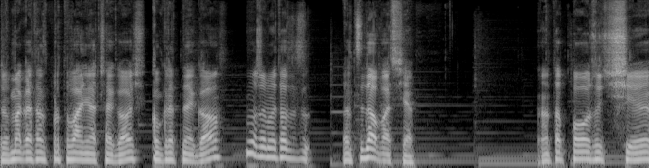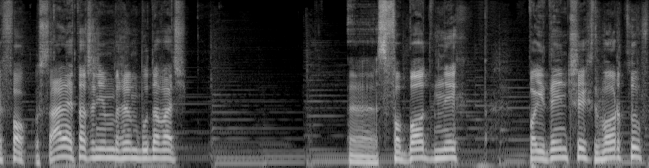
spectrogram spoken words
że wymaga transportowania czegoś konkretnego. Możemy to zdecydować się. Na to położyć e, fokus. Ale to, że nie możemy budować e, swobodnych, pojedynczych dworców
